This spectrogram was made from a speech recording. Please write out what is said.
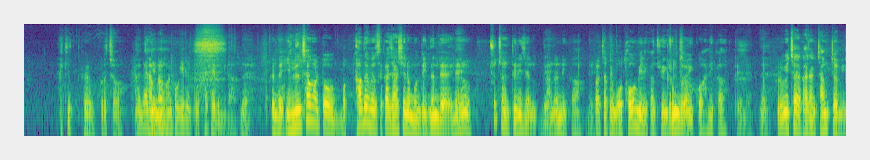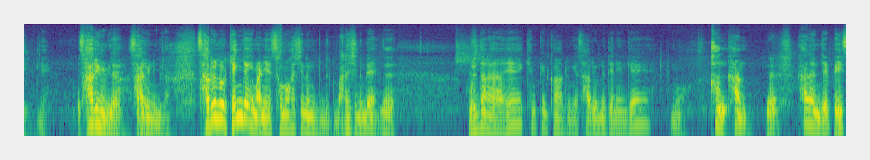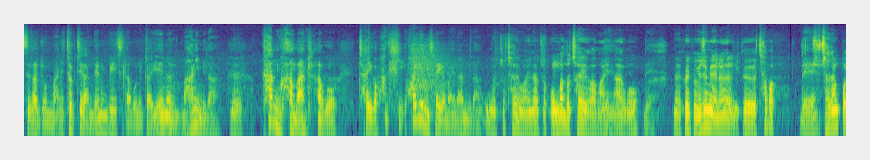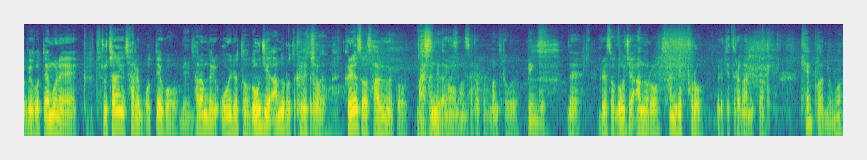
이렇게 그 그렇죠. 한 네, 가지는. 포기를 또 하셔야 됩니다. 네. 근데 있는 창을 또 막 닫으면서까지 하시는 분도 있는데 네. 이건 추천 드리진 네. 않으니까 네. 어차피 모터홈이니까 주행중도 그렇죠. 있고 하니까. 네네. 네. 그리고 이 차의 가장 장점이 네. 사륜입니다. 네, 사륜. 사륜입니다. 사륜을 굉장히 많이 선호하시는 분들 많으시는데 네. 우리나라의 캠핑카 중에 사륜이 되는 게뭐 칸. 칸. 네. 칸은 이제 베이스가 좀 많이 적재가 안 되는 베이스다 보니까 얘는 만입니다. 네. 칸과 만하고 차이가 확시, 확연히 차이가 많이 납니다. 이거 좀 차이가 많이 나죠. 공간도 차이가 많이 네. 나고. 네. 네. 그러니까 요즘에는 그 차박 네. 주차장법 이거 때문에 그렇죠. 주차장에 차를 못 대고 네. 사람들이 오히려 더 노지 안으로 들어가더라고요. 그렇죠. 그래서 사륜을 또 맞습니다, 경우가 맞습니다. 많더라고요. 많더라고요. 빙고. 네. 그래서 노지 안으로 상기프로 이렇게 들어가니까. 캠퍼 너무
